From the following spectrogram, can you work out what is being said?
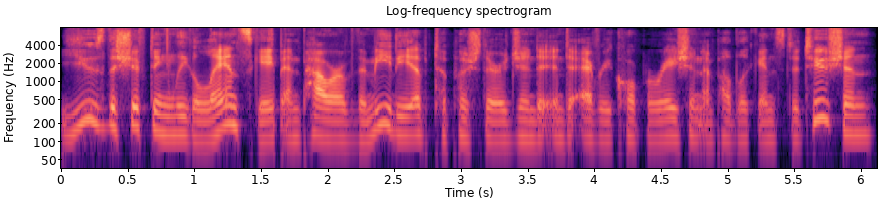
use the shifting legal landscape and power of the media to push their agenda into every corporation and public institution,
